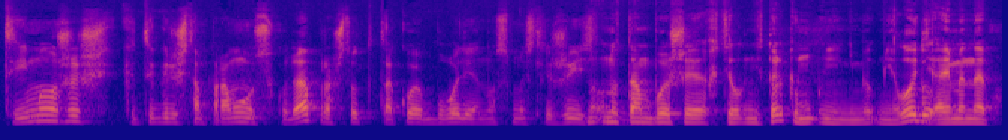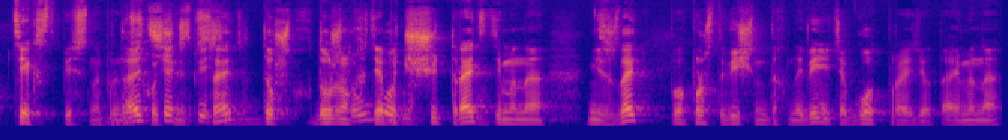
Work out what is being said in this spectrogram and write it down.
Ты можешь, ты говоришь там про музыку, да, про что-то такое более, ну, в смысле жизни. Ну, ну там больше я хотел не только мелодии, Ну, а именно текст песни, например, да, текст написать, песни, да должен что хотя бы угодно. чуть-чуть тратить именно, не ждать по- просто вечное вдохновение, у тебя год пройдет, а именно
